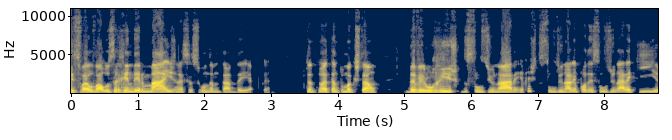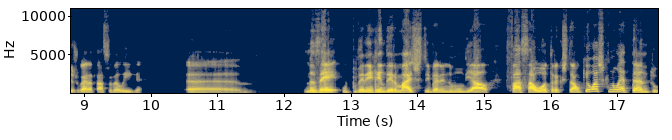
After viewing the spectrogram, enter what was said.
isso vai levá-los a render mais nessa segunda metade da época. Portanto, não é tanto uma questão de haver o risco de se lesionarem. O risco de se lesionarem podem se lesionar aqui, a jogar a taça da Liga. Uh, mas é o poderem render mais se estiverem no Mundial, face à outra questão, que eu acho que não é tanto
